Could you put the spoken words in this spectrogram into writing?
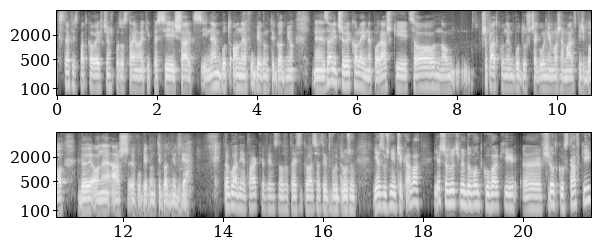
W strefie spadkowej wciąż pozostają ekipy Sea Sharks i Nembut. One w ubiegłym tygodniu zaliczyły kolejne porażki, co no, w przypadku Nembudu szczególnie może martwić, bo były one aż w ubiegłym tygodniu dwie. Dokładnie tak, więc no tutaj sytuacja tych dwóch drużyn jest już nieciekawa. Jeszcze wróćmy do wątku walki e, w środku stawki.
